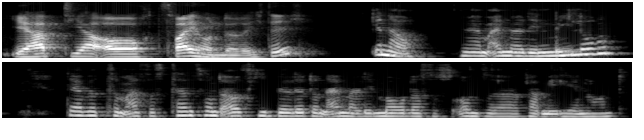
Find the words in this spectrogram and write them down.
Ihr habt ja auch zwei Hunde, richtig? Genau. Wir haben einmal den Milo, der wird zum Assistenzhund ausgebildet und einmal den Mo, das ist unser Familienhund.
